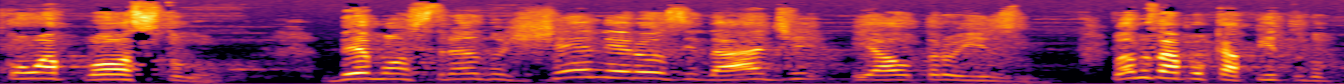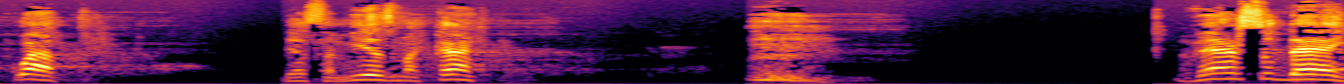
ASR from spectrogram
com o apóstolo, demonstrando generosidade e altruísmo. Vamos lá para o capítulo 4 dessa mesma carta. Verso 10.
